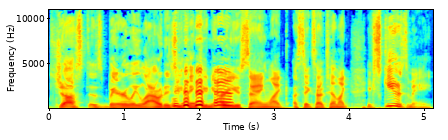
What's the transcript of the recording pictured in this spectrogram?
just as barely loud as you think you need? Are you saying like a six out of ten, like "excuse me"?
